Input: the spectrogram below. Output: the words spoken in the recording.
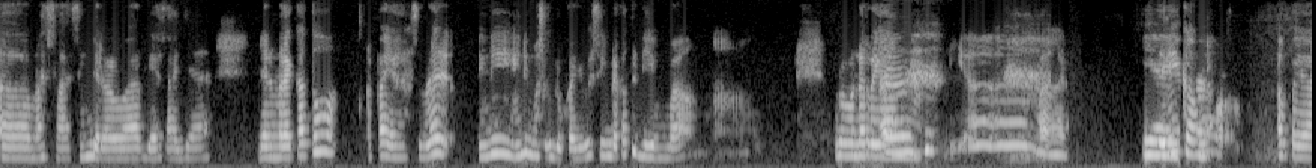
uh, mas asing dari luar biasa aja. Dan mereka tuh apa ya sebenarnya ini ini masuk duka juga sih. Mereka tuh diem banget. Bener-bener yang uh, diem banget. Yeah, jadi yeah. kamu apa ya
